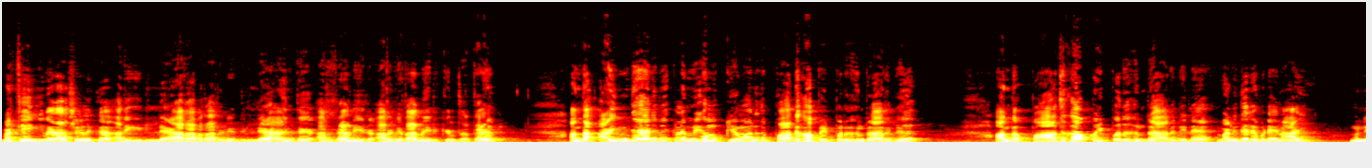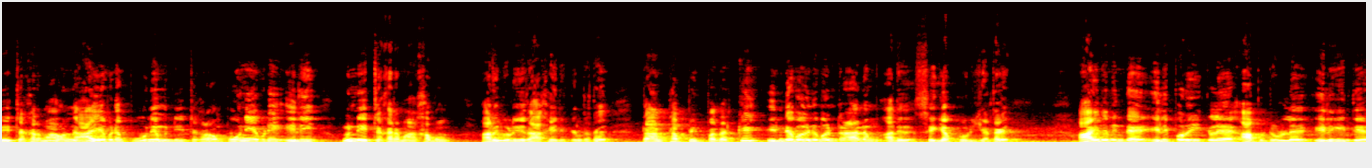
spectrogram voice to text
மற்ற ஜீவராசிகளுக்கு அது இல்லை ஆறாவது அறிவு இல்லை ஐந்து அறிவுதான் இரு அறிவு தான் இருக்கின்றது. அந்த ஐந்து அறிவுகளும் மிக முக்கியமானது பாதுகாப்பை பெறுகின்ற அறிவு. அந்த பாதுகாப்பை பெறுகின்ற அறிவிலே மனிதனை விட நாய் முன்னேற்றகரமாகவும் நாயை விட பூனை முன்னேற்றகரமாகவும் பூனையை விட எலி முன்னேற்றகரமாகவும் அறிவுடையதாக இருக்கின்றது. தான் தப்பிப்பதற்கு எந்த வேண்டுமென்றாலும் அது செய்யக்கூடியது. ஆயினும் இந்த எலிப்பொருட்களை ஆப்பிட்டுள்ள எலி இந்திய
